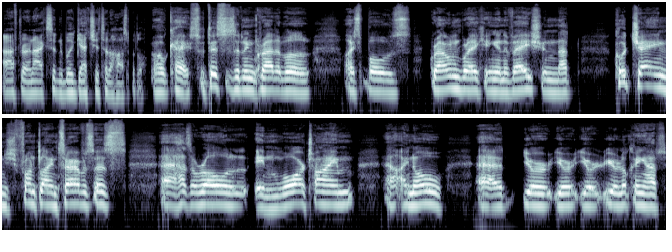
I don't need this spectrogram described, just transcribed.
after an accident will get you to the hospital. Okay, so this is an incredible, I suppose, groundbreaking innovation that could change frontline services, uh, has a role in wartime. Uh, I know uh, you're you're you're you're looking at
